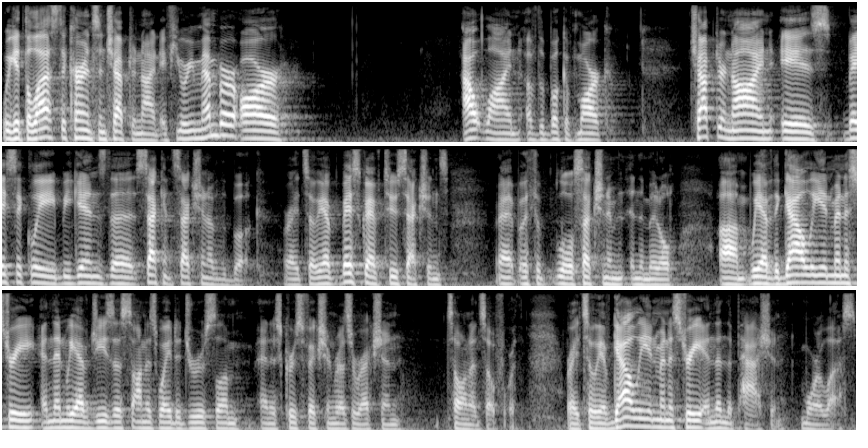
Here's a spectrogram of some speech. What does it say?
we get the last occurrence in chapter 9. If you remember our outline of the book of Mark, chapter 9 is basically begins the second section of the book, right? So we have basically have two sections right, with a little section in, in the middle. Um, we have the Galilean ministry, and then we have Jesus on his way to Jerusalem and his crucifixion, resurrection, so on and so forth, right? So we have Galilean ministry and then the passion, more or less.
